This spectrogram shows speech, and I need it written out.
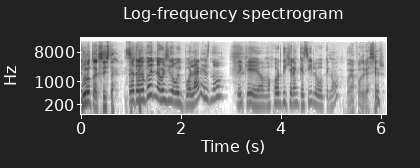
Puro taxista. Pero también pueden haber sido bipolares, ¿no? De que a lo mejor dijeran que sí, luego que no. Bueno, podría ser.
